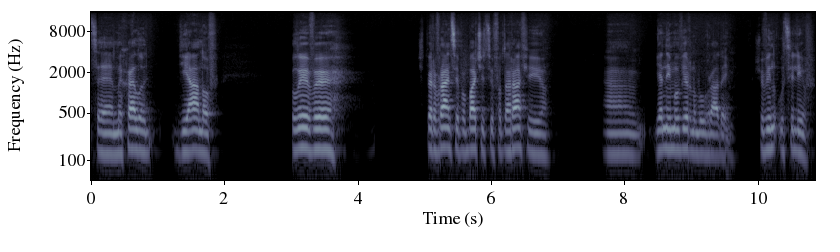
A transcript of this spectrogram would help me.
це Михайло Діанов. Коли в четвер вранці побачив цю фотографію, я неймовірно був радий, що він уцілів.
